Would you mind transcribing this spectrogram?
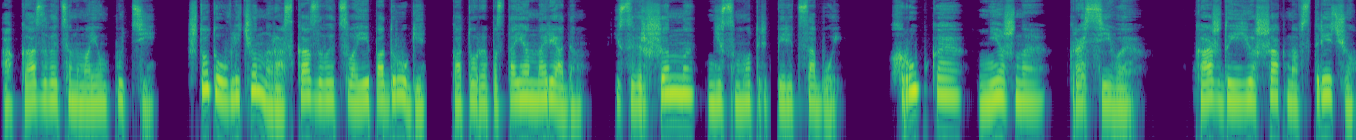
оказывается на моем пути. Что-то увлеченно рассказывает своей подруге, которая постоянно рядом и совершенно не смотрит перед собой. Хрупкая, нежная, красивая. Каждый ее шаг навстречу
